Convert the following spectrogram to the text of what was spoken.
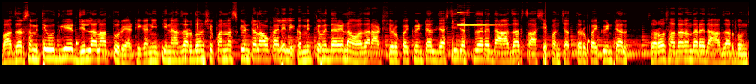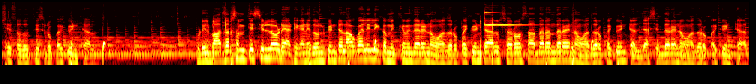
बाजार समिती उदगीर जिल्हा लातूर. या ठिकाणी तीन हजार दोनशे पन्नास क्विंटल अवकालेली कमीत कमी दर आहे नऊ हजार आठशे रुपये क्विंटल जास्तीत जास्त दर आहे दहा हजार सहाशे पंच्याहत्तर रुपये क्विंटल सर्वसाधारण दर आहे दहा हजार दोनशे सदोतीस रुपये क्विंटल. पुढील बाजार समिती सिल्लोड या ठिकाणी दोन क्विंटल अवकालेली कमीत कमी दर आहे नऊ हजार रुपये क्विंटल सर्वसाधारण दर आहे नऊ हजार रुपये क्विंटल जास्तीत दर आहे नऊ हजार रुपये क्विंटल.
